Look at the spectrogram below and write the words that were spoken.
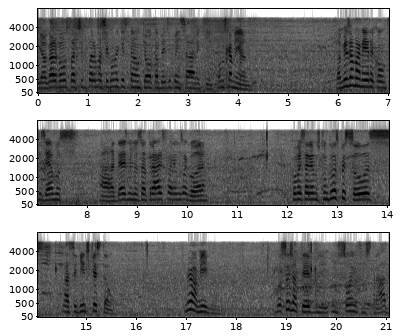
E agora vamos partir para uma segunda questão que eu acabei de pensar aqui. Vamos caminhando. Da mesma maneira como fizemos há 10 minutos atrás, faremos agora. Conversaremos com duas pessoas na seguinte questão. Meu amigo, você já teve um sonho frustrado?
